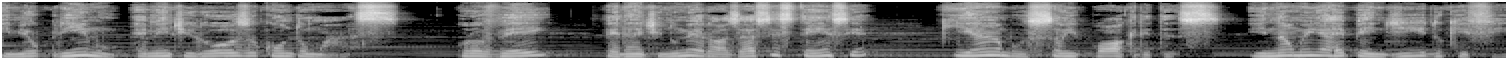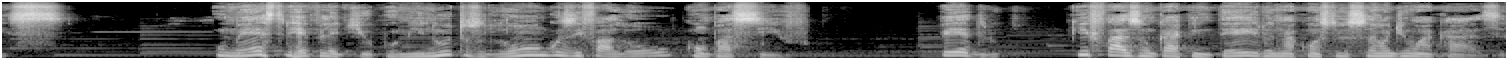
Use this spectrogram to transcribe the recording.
e meu primo é mentiroso contumaz. Provei, perante numerosa assistência, que ambos são hipócritas, e não me arrependi do que fiz. O mestre refletiu por minutos longos e falou compassivo: Pedro, que faz um carpinteiro na construção de uma casa?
